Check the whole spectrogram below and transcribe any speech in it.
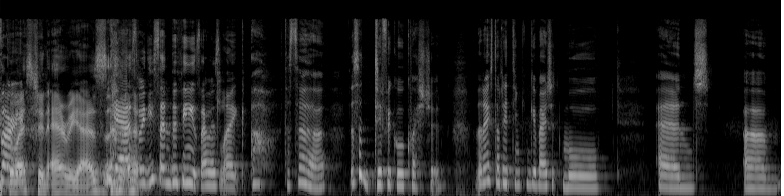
question areas. yes, when you send the things, I was like, oh, that's a that's a difficult question. And then I started thinking about it more, and um,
